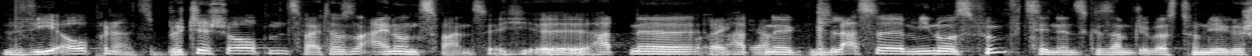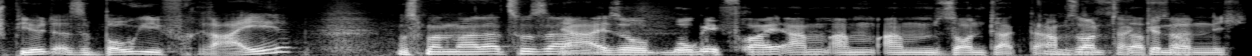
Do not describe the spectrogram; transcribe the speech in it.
The Open, also die British Open 2021. Äh, hat eine, Korrekt, hat ja. eine mhm. Klasse minus 15 insgesamt übers Turnier gespielt, also Bogey frei, muss man mal dazu sagen. Ja, also Bogey frei am, am, am Sonntag dann. Am Sonntag, genau. Nicht,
